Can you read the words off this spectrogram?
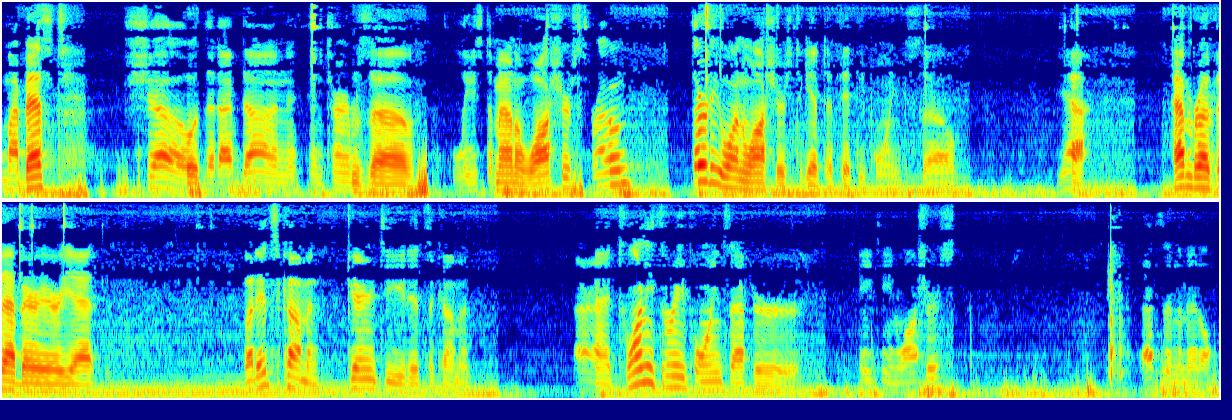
my best show that I've done in terms of least amount of washers thrown 31 washers to get to 50 points so yeah haven't broke that barrier yet. But it's coming. Guaranteed it's a coming. All right, 23 points after 18 washers. That's in the middle.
